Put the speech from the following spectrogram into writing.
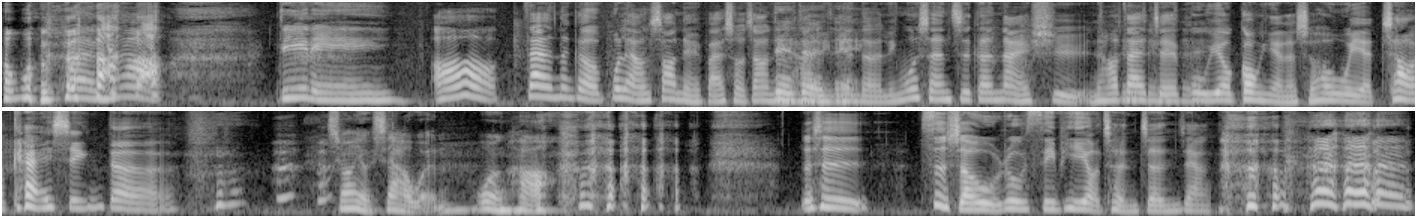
文问号。滴铃，哦，在那个《不良少女白手杖女孩》里面的铃木伸之跟奈绪，然后在这部又共演的时候，我也超开心的，希望有下文问号。就是四舍五入 CP 有成真这样。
